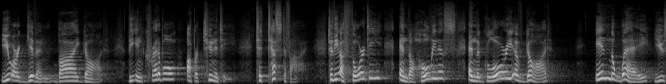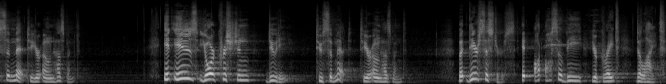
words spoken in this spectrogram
You are given by God the incredible opportunity to testify to the authority and the holiness and the glory of God in the way you submit to your own husband. It is your Christian duty to submit to your own husband. But, dear sisters, it ought also be your great delight.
